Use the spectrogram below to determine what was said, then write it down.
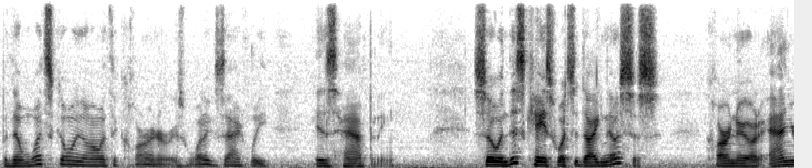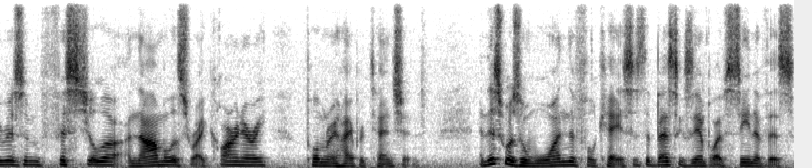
But then what's going on with the coronaries? What exactly is happening? So in this case, what's the diagnosis? Coronary aneurysm, fistula, anomalous right coronary, pulmonary hypertension. And this was a wonderful case. It's the best example I've seen of this.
